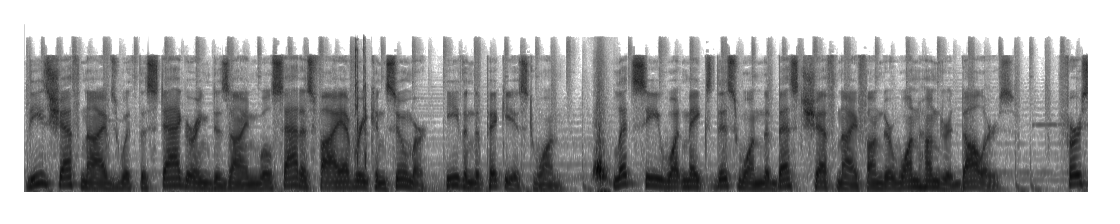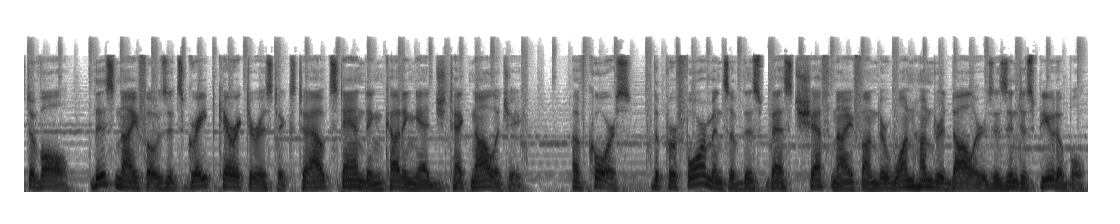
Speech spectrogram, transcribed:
these chef knives with the staggering design will satisfy every consumer, even the pickiest one. Let's see what makes this one the best chef knife under $100. First of all, this knife owes its great characteristics to outstanding cutting-edge technology. Of course, the performance of this best chef knife under $100 is indisputable.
